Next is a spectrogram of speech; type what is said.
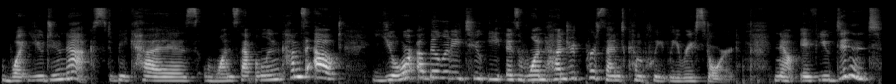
what you do next because once that balloon comes out, your ability to eat is 100% completely restored. Now, if you didn't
